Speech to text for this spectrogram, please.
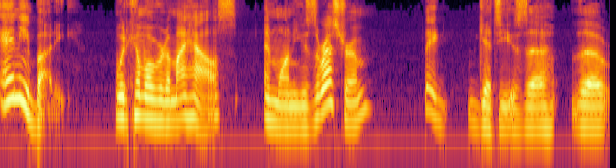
anybody would come over to my house and want to use the restroom, they get to use the the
